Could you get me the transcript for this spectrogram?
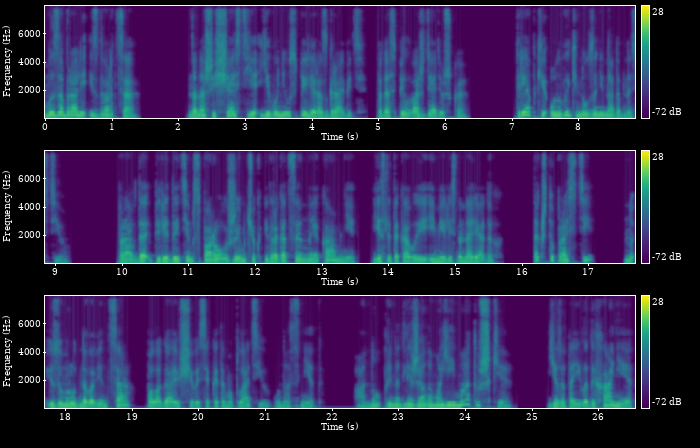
мы забрали из дворца. На наше счастье его не успели разграбить, подоспел ваш дядюшка. Тряпки он выкинул за ненадобностью. Правда, перед этим спорол жемчуг и драгоценные камни, если таковые имелись на нарядах. Так что прости, но изумрудного венца, полагающегося к этому платью, у нас нет. Оно принадлежало моей матушке. Я затаила дыхание,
